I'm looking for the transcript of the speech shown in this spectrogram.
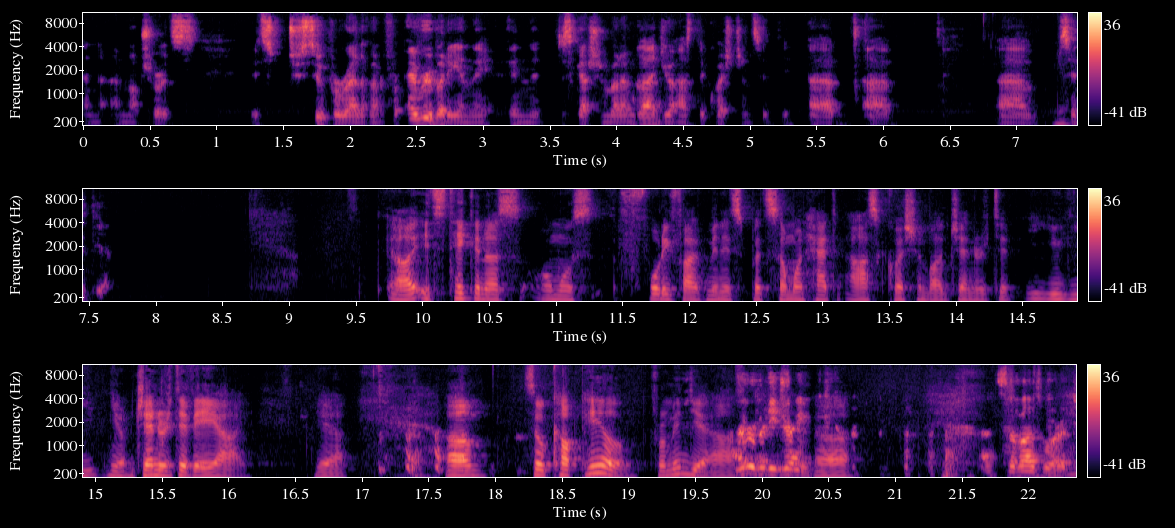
and I'm not sure it's it's super relevant for everybody in the in the discussion. But I'm glad you asked the question, Cynthia. Uh, uh, uh yeah. Cynthia. Uh, it's taken us almost 45 minutes, but someone had to ask a question about generative, you, you, you know, generative AI. Yeah. Um, so Kapil from India asked. Everybody drink. Uh, That's the buzzword.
